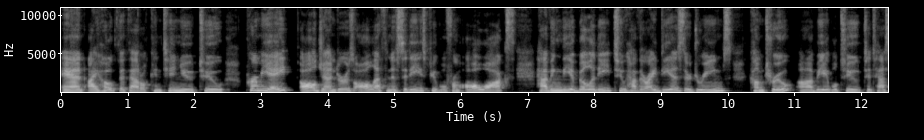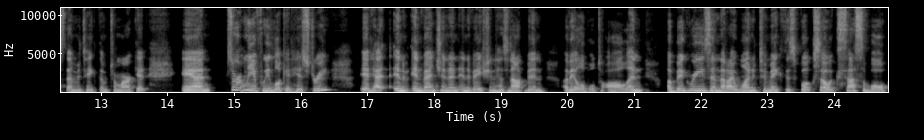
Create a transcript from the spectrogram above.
And I hope that that'll continue to permeate all genders, all ethnicities, people from all walks, having the ability to have their ideas, their dreams come true, uh, be able to, to test them and take them to market. And certainly, if we look at history, it had in, invention and innovation has not been available to all. And a big reason that I wanted to make this book so accessible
